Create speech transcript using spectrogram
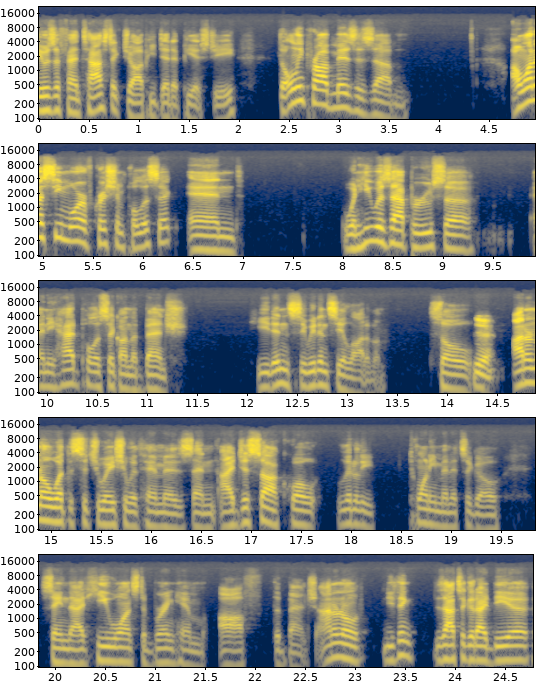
it was a fantastic job he did at PSG. The only problem is, is um, I want to see more of Christian Pulisic. And when he was at Borussia and he had Pulisic on the bench, he didn't see we didn't see a lot of him. So yeah, I don't know what the situation with him is. And I just saw a quote literally 20 minutes ago saying that he wants to bring him off the bench. I don't know. Do you think that's a good idea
